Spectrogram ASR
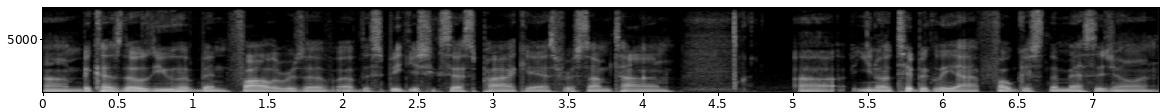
um, because those of you who have been followers of, of the Speak Your Success podcast for some time, uh, you know, typically I focus the message on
